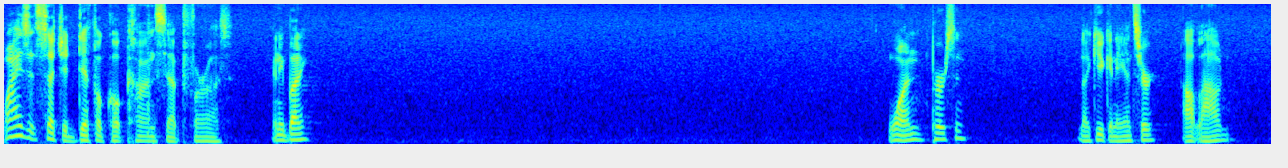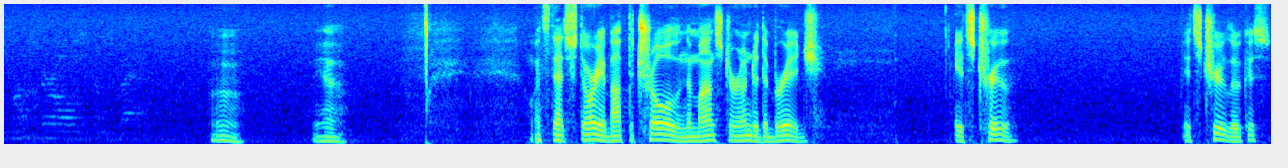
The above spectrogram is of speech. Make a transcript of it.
Why is it such a difficult concept for us? Anybody? One person? Like you can answer? out loud. Oh, yeah. What's that story about the troll and the monster under the bridge? It's true. It's true, Lucas.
